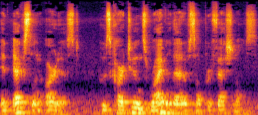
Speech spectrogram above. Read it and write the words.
an excellent artist whose cartoons rival that of some professionals,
